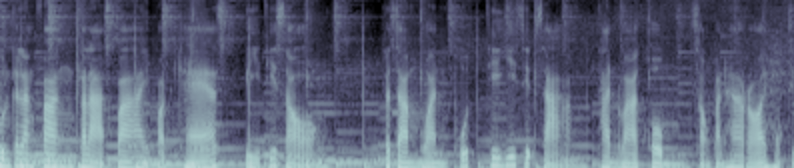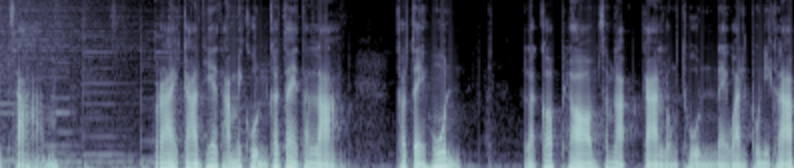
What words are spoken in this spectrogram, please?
คุณกำลังฟังตลาดวายพอดแคสต์ปีที่ 2 ประจำวันพุทธที่ 23 ธันวาคม 2563 รายการที่จะทำให้คุณเข้าใจตลาด เข้าใจหุ้น แล้วก็พร้อมสำหรับการลงทุนในวันพรุ่งนี้ครับ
